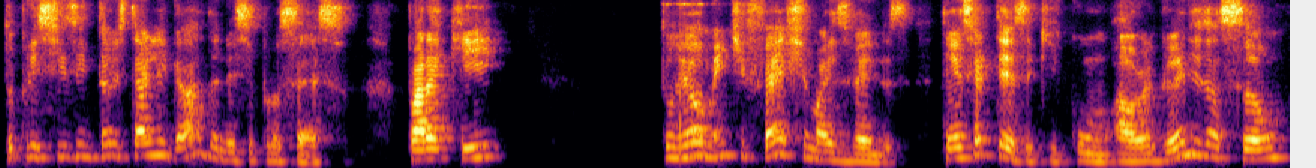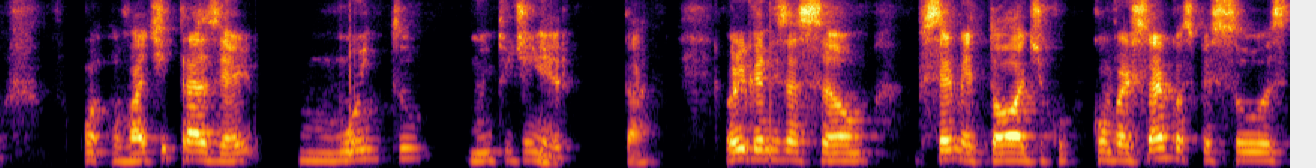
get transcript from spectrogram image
Tu precisa então estar ligado nesse processo para que tu realmente feche mais vendas. Tenha certeza que com a organização vai te trazer muito, muito dinheiro, tá? Organização, ser metódico, conversar com as pessoas,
